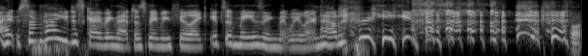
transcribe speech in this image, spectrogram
I, somehow you describing that just made me feel like it's amazing that we learn how to read. oh,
